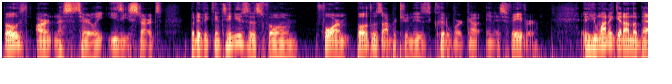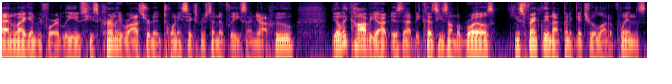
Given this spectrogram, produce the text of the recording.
Both aren't necessarily easy starts, but if he continues this form, form both those opportunities could work out in his favor. If you want to get on the bandwagon before it leaves, he's currently rostered in 26% of leagues on Yahoo. The only caveat is that because he's on the Royals, he's frankly not going to get you a lot of wins,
